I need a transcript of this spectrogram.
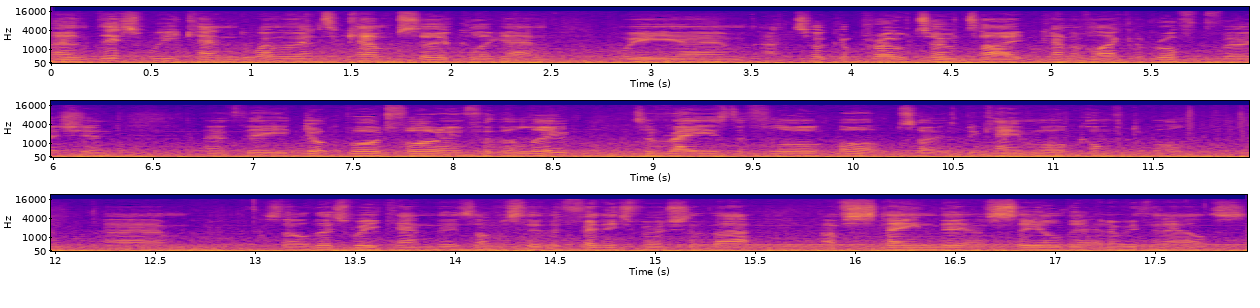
And this weekend, when we went to Camp Circle again, we um, I took a prototype, kind of like a rough version of the duckboard flooring for the loo to raise the floor up so it became more comfortable. Um, so this weekend is obviously the finished version of that. I've stained it, I've sealed it, and everything else.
